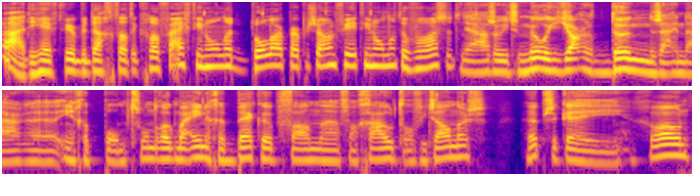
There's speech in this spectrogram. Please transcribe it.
Ja, die heeft weer bedacht dat ik geloof 1500 dollar per persoon, 1400, hoeveel was het? Ja, zoiets miljarden zijn daar eh in gepompt. Zonder ook maar enige backup van, eh, van goud of iets anders. Hupsakee. Gewoon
